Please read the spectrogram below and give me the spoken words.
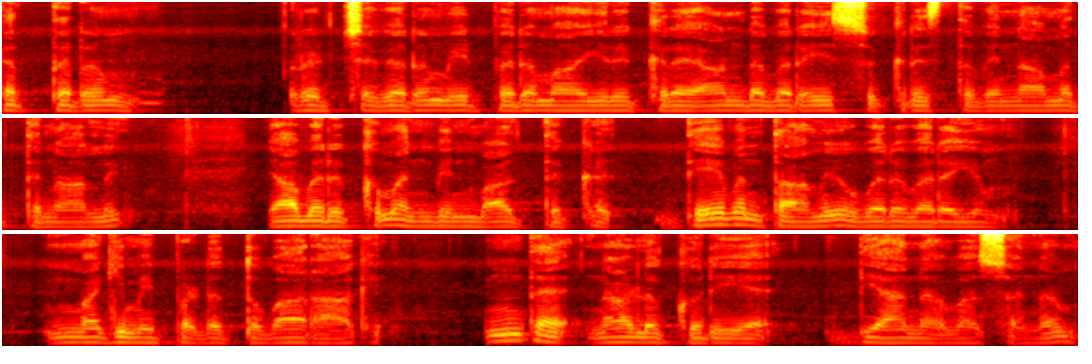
கத்தரும் இரட்சகரும் மீட்பெருமாயிருக்கிற ஆண்டவர் இயேசு கிறிஸ்துவின் நாமத்தினாலே யாவருக்கும் அன்பின் வாழ்த்துக்கள். தேவன் தாமே ஒவ்வொருவரையும் மகிமைப்படுத்துவாராக. இந்த நாளுக்குரிய தியான வசனம்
